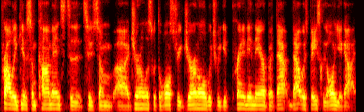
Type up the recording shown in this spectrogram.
probably give some comments to to some uh, journalists with the Wall Street Journal, which would get printed in there, but that that was basically all you got.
